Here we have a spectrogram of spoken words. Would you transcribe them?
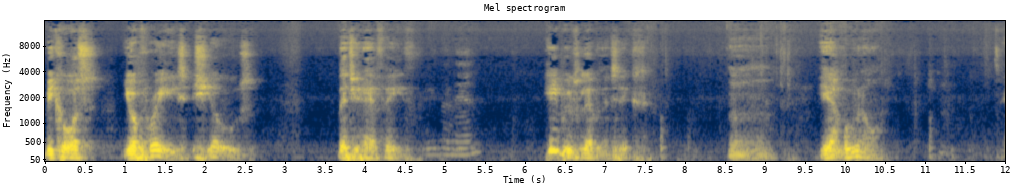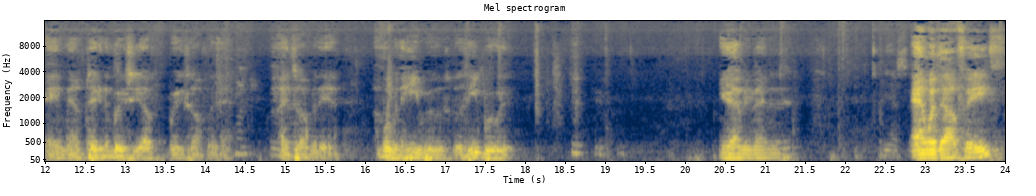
because your praise shows that you have faith. Amen. Hebrews 11 and 6. Mm-hmm. Yeah, I'm moving on. Amen. I'm taking the brakes off, brakes off of that. Lights off of there. I'm moving to Hebrews because he brewed it. You have evangelist? Yes, and without faith,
